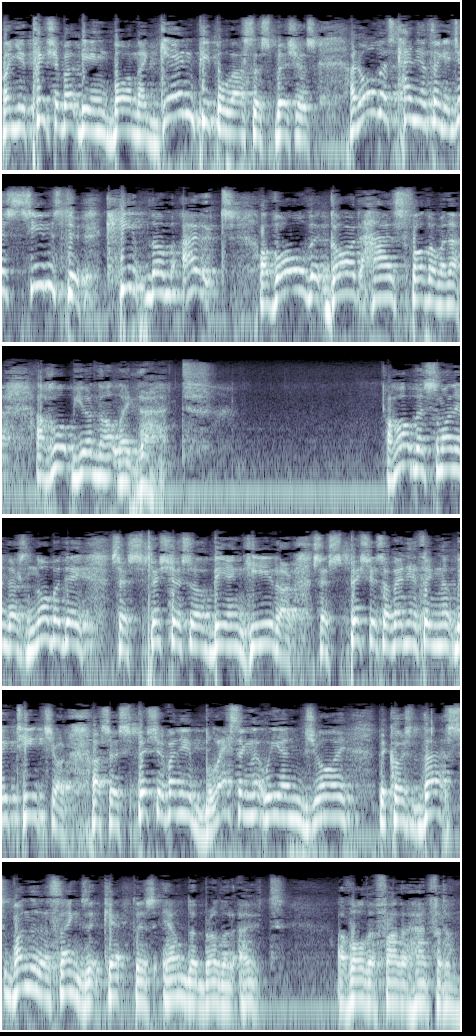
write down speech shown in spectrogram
When you preach about being born again, people are suspicious. And all this kind of thing, it just seems to keep them out of all that God has for them. And I, I hope you're not like that. I hope this morning there's nobody suspicious of being here or suspicious of anything that we teach or, or suspicious of any blessing that we enjoy because that's one of the things that kept this elder brother out of all the Father had for him.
